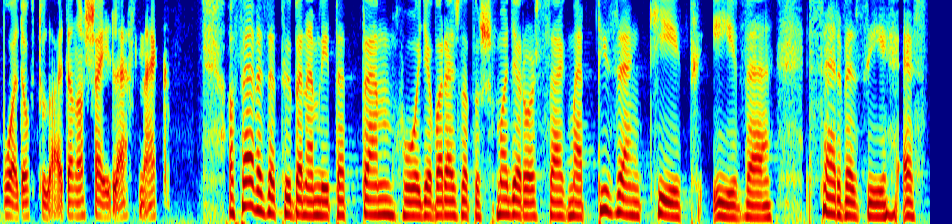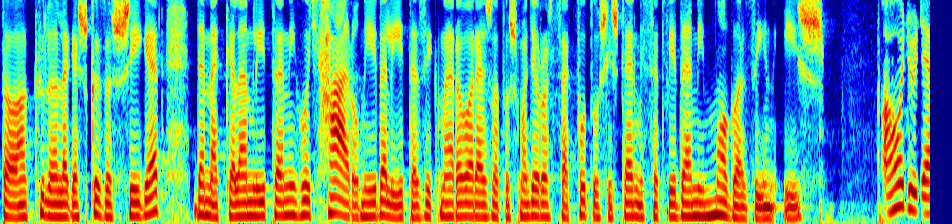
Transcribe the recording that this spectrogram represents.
boldog tulajdonosai lesznek. A felvezetőben említettem, hogy a Varázslatos Magyarország már 12 éve szervezi ezt a különleges közösséget, de meg kell említeni, hogy három éve létezik már a Varázslatos Magyarország fotós és természetvédelmi magazin is. Ahogy ugye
